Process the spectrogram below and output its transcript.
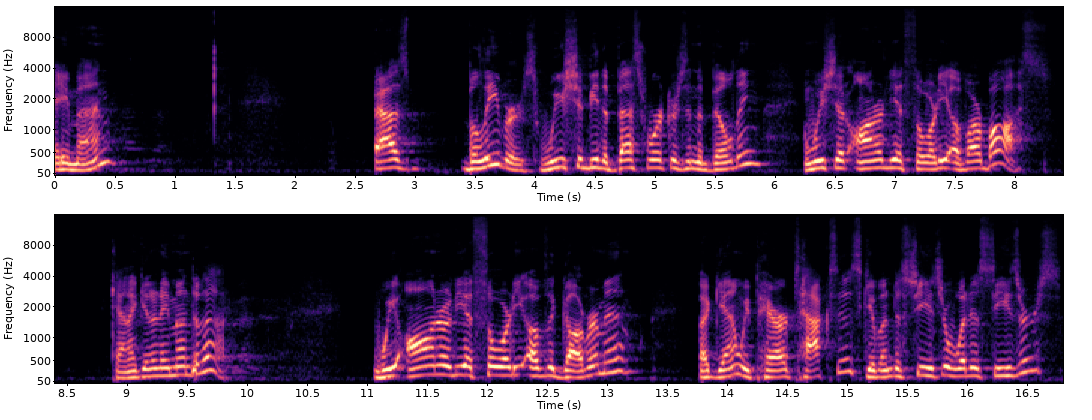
Amen. As believers, we should be the best workers in the building, and we should honor the authority of our boss. Can I get an amen to that? We honor the authority of the government. Again, we pay our taxes, give unto Caesar what is Caesar's.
